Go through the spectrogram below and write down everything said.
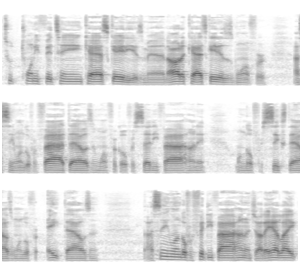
two, 2015 Cascadias, man. All the Cascadias is going for. I seen one go for five thousand, one for go for seventy five hundred, one go for six thousand, one go for eight thousand. I seen one go for fifty five hundred, y'all. They had like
